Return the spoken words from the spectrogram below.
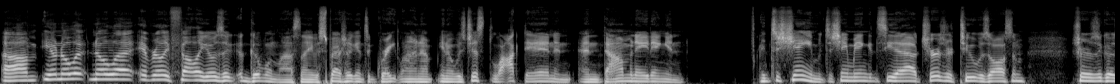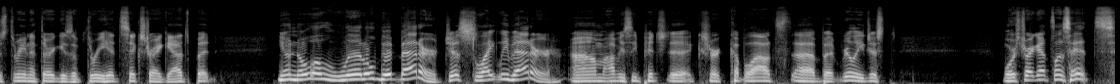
Um, you know, Nola, Nola, it really felt like it was a, a, good one last night, especially against a great lineup. You know, it was just locked in and, and dominating. And it's a shame. It's a shame we didn't get to see that out. Scherzer, two was awesome. Scherzer goes three and a third, gives up three hits, six strikeouts. But you know, Nola a little bit better, just slightly better. Um, obviously pitched a extra couple outs, uh, but really just more strikeouts, less hits.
